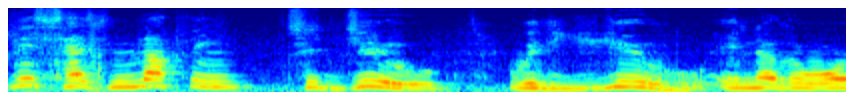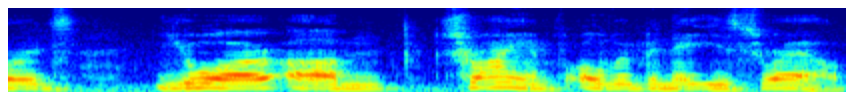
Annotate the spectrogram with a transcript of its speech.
this has nothing to do with you. In other words, your um, triumph over Bnei Yisrael.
